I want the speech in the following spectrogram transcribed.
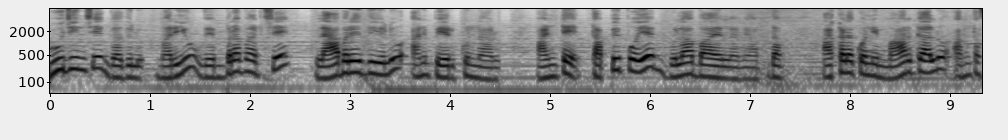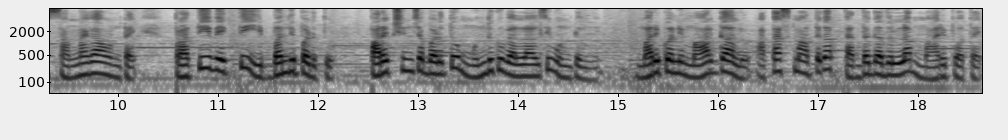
గూజించే గదులు మరియు విభ్రపరిచే ల్యాబొరేటరీలు అని పేర్కొన్నారు. అంటే తప్పిపోయే బులాబాయలని అర్థం. అక్కడ కొన్ని మార్గాలు అంత సన్నగా ఉంటాయి. ప్రతి వ్యక్తి ఇబ్బంది పడుతూ పరీక్షించబడుతూ ముందుకు వెళ్ళాల్సి ఉంటుంది. మరికొన్ని మార్గాలు అకస్మాత్తుగా పెద్ద గదుల్లా మారిపోతాయి.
